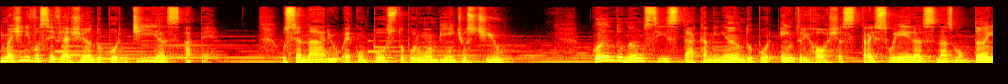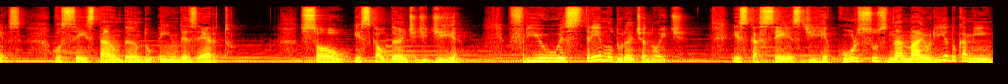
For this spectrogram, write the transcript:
Imagine você viajando por dias a pé. O cenário é composto por um ambiente hostil. Quando não se está caminhando por entre rochas traiçoeiras nas montanhas, você está andando em um deserto. Sol escaldante de dia, frio extremo durante a noite, escassez de recursos na maioria do caminho.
